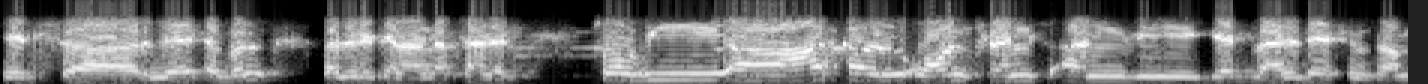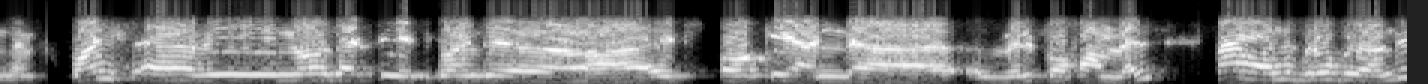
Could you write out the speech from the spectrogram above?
it's uh, relatable, whether you can understand it. So we uh, ask our own friends and we get validation from them. Once uh, we know that it's going to uh, it's okay and uh, will perform well, நான் வந்து குரூப்ல வந்து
